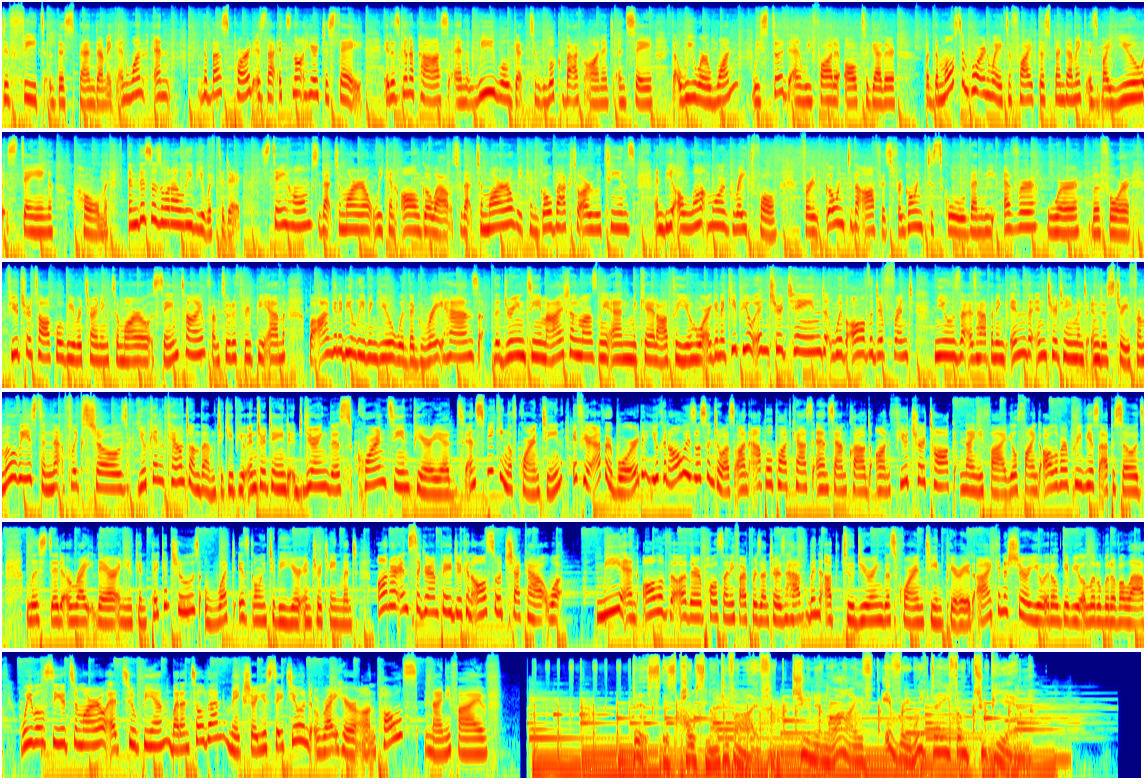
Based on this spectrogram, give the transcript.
defeat this pandemic. And one and the best part is that it's not here to stay. It is going to pass, and we will get to look back on it and say that we were one, we stood, and we fought it all together. But the most important way to fight this pandemic is by you staying home. And this is what I'll leave you with today. Stay home so that tomorrow we can all go out, so that tomorrow we can go back to our routines and be a lot more grateful for going to the office, for going to school than we ever were before. Future Talk will be returning tomorrow, same time from 2 to 3 p.m. But I'm going to be leaving you with the great hands, the dream team, Aisha Al-Mazmi and Mikhail Atiyu, who are going to keep you entertained with all the different news that is happening in the entertainment industry, from movies to Netflix shows. You can count on them to keep you entertained during this quarantine period. And speaking of quarantine, if you're ever bored, you can always listen to us on Apple Podcasts and SoundCloud on Future Talk 95. You'll find all of our previous episodes listed right there, and you can pick and choose what is going to be your entertainment. On our Instagram page, you can also check out what me and all of the other Pulse 95 presenters have been up to during this quarantine period. I can assure you it'll give you a little bit of a laugh. We will see you tomorrow at 2 p.m., but until then, make sure you stay tuned right here on Pulse 95. This is Pulse 95. Tune in live every weekday from 2 p.m.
